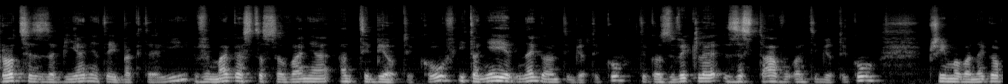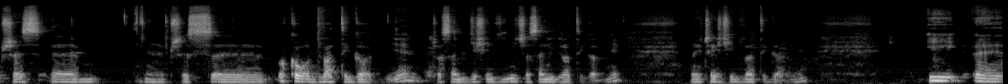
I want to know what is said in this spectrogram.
proces zabijania tej bakterii wymaga stosowania antybiotyków i to nie jednego antybiotyku, tylko zwykle zestawu antybiotyków przyjmowanego przez, e, przez e, około dwa tygodnie, czasami 10 dni, czasami dwa tygodnie, najczęściej dwa tygodnie. I e,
